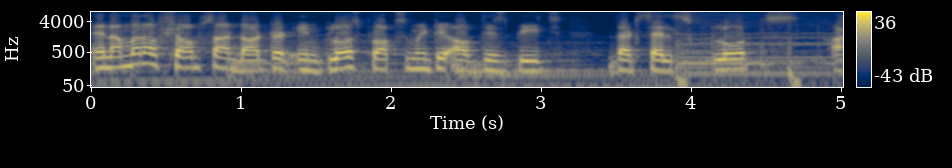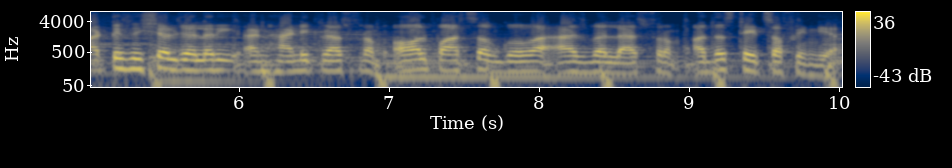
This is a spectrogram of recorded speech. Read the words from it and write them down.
A number of shops are dotted in close proximity of this beach that sells clothes, artificial jewelry and handicrafts from all parts of Goa as well as from other states of India.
